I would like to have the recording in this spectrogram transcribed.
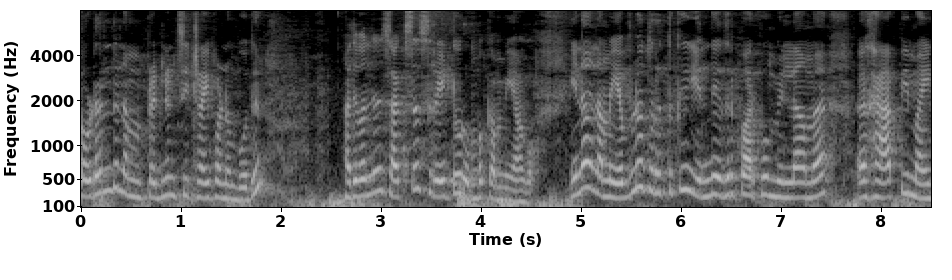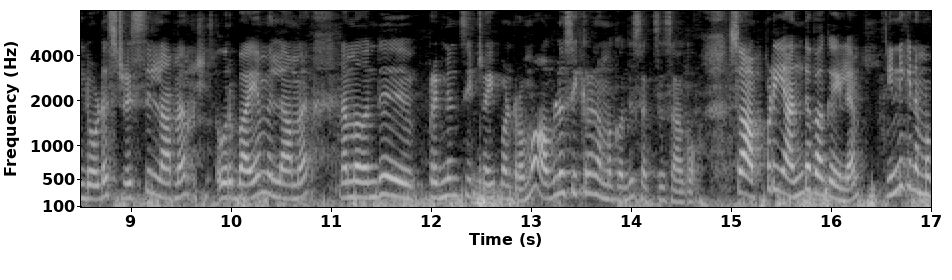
தொடர்ந்து நம்ம ப்ரெக்னென்சி ட்ரை பண்ணும்போது அது வந்து சக்ஸஸ் ரேட்டும் ரொம்ப கம்மியாகும். ஏன்னா நம்ம எவ்வளோ தூரத்துக்கு எந்த எதிர்பார்ப்பும் இல்லாமல் ஹாப்பி மைண்டோட ஸ்ட்ரெஸ் இல்லாமல் ஒரு பயம் இல்லாமல் நம்ம வந்து ப்ரெக்னென்சி ட்ரை பண்ணுறோமோ அவ்வளோ சீக்கிரம் நமக்கு வந்து சக்ஸஸ் ஆகும். ஸோ அப்படி அந்த வகையில் இன்றைக்கி நம்ம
